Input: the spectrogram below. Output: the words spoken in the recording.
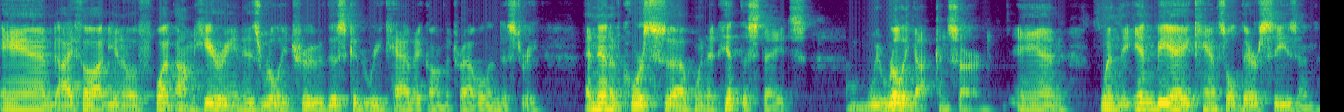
and I thought, you know, if what I'm hearing is really true, this could wreak havoc on the travel industry. And then, of course, uh, when it hit the States, we really got concerned. And when the NBA canceled their season,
